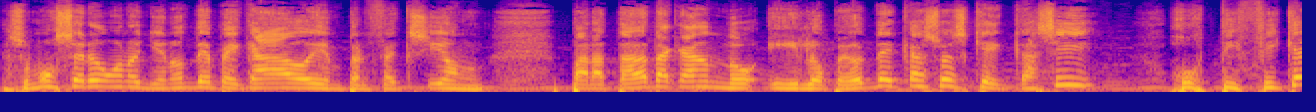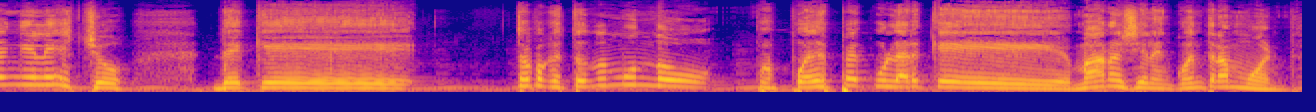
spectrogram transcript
Somos seres humanos llenos de pecado y imperfección para estar atacando. Y lo peor del caso es que casi justifican el hecho de que. Porque todo el mundo pues, puede especular que, mano, y si la encuentran muerta.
